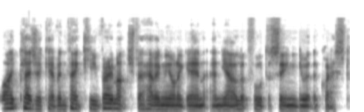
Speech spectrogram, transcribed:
My pleasure, Kevin. Thank you very much for having me on again. And yeah, I look forward to seeing you at the quest.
